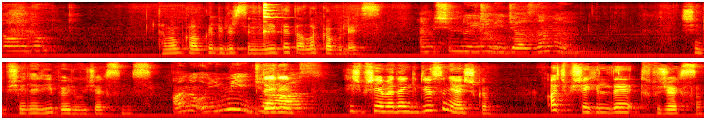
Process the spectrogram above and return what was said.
Doydum. tamam kalkabilirsin. Niyet et Allah kabul etsin. Ama şimdi uyumayacağız değil mi? Şimdi bir şeyler yiyip öyle uyuyacaksınız. Anne uyumayacağız. Derin. Hiçbir şey yemeden gidiyorsun ya aşkım. Aç bir şekilde tutacaksın.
